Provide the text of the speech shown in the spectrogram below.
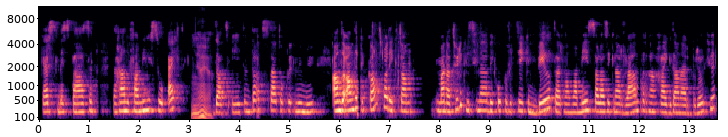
kerstmis, Pasen. Dan gaan de families zo echt ja, ja. dat eten. Dat staat op het menu. Aan de andere kant, wat ik dan maar natuurlijk, misschien heb ik ook een vertekend beeld daarvan. Want meestal als ik naar Vlaanderen ga, ga ik dan naar Brugge.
